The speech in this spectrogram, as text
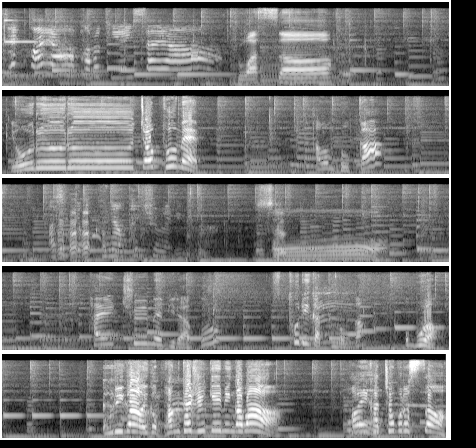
제 거요. 바로 뒤에 있어요. 좋았어 요루루 점프맵 한번 볼까? 아쉽게도 그냥 탈출맵입니다. 오 탈출맵이라고? 스토리 같은 건가? 어 뭐야 우리가 이거 방탈출 게임인가봐 방에 갇혀버렸어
